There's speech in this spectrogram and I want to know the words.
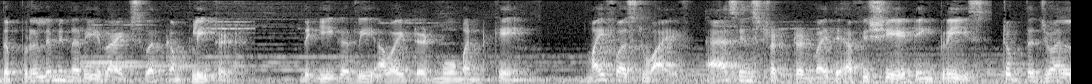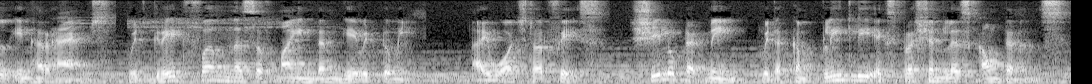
The preliminary rites were completed the eagerly awaited moment came. My first wife, as instructed by the officiating priest, took the jewel in her hands with great firmness of mind and gave it to me. I watched her face. She looked at me with a completely expressionless countenance.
